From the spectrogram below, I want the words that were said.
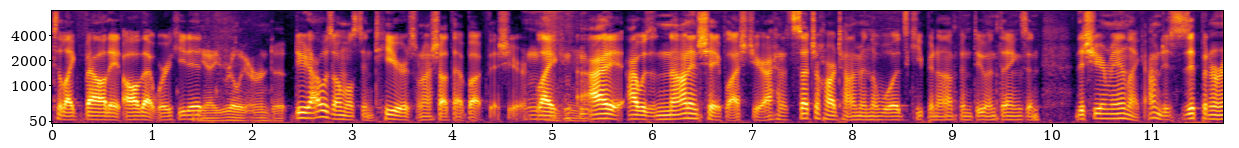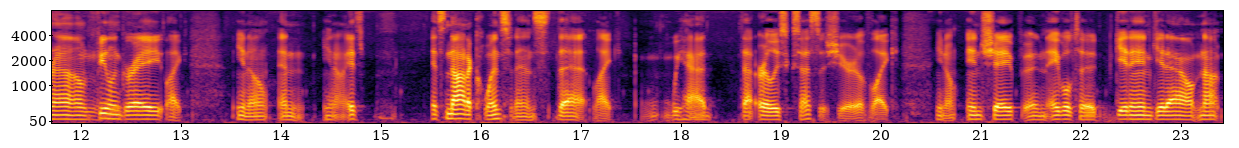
to like validate all that work you did. Yeah, you really earned it. Dude, I was almost in tears when I shot that buck this year. Mm-hmm. Like mm-hmm. I, I was not in shape last year. I had such a hard time in the woods keeping up and doing things. And this year, man, like I'm just zipping around, mm-hmm. feeling great. Like, you know, and you know, it's it's not a coincidence that like we had that early success this year of like, you know, in shape and able to get in, get out, not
